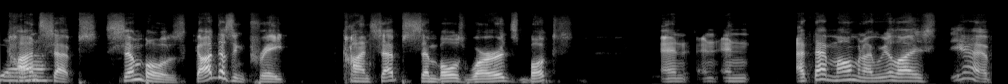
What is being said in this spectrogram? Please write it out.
yeah. concepts, symbols. God doesn't create concepts, symbols, words, books." And and and at that moment, I realized, yeah, if,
